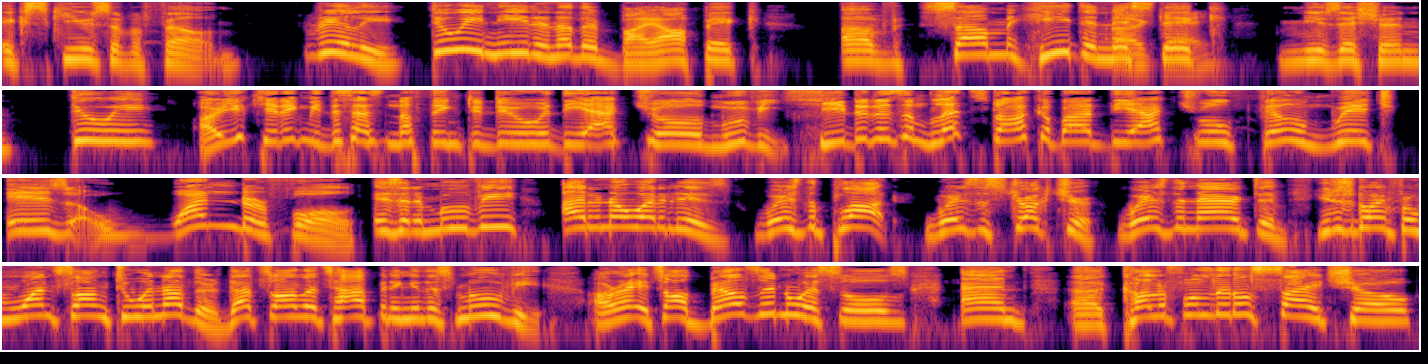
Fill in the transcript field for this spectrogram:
excuse of a film. Really, do we need another biopic of some hedonistic Okay. musician? Do we? Are you kidding me? This has nothing to do with the actual movie. Hedonism. Let's talk about the actual film, which is wonderful. Is it a movie? I don't know what it is. Where's the plot? Where's the structure? Where's the narrative? You're just going from one song to another. That's all that's happening in this movie. All right. It's all bells and whistles and a colorful little sideshow.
